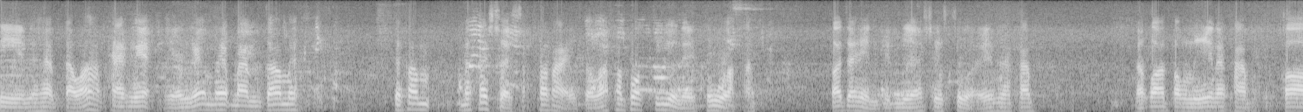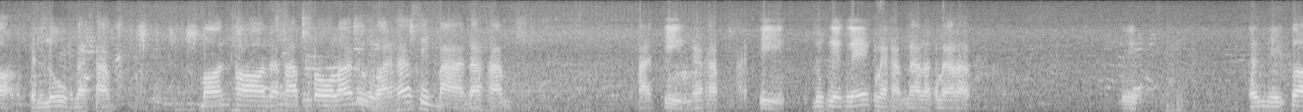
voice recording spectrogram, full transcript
มีนะครับ แต่ว่าแพงเนี้ยอย่างเงี้ยม่มันก็ไม่จะก็ ไม่ค่อยสวยสักเท่าไหร่ แต่ว่าถ้าพวกที่อยู่ในตู้ครับ ก็จะเห็นเป็นเนื้อสวยๆนะครับ แล้วก็ตรงนี้นะครับ ก็เป็นลูกนะครับมอนทอนะครับโลละหนึ่งร้อยห้าสิบบาทนะครับขาจีกนะครับขาจีกลูกเล็กๆนะครับน่ารักน่ารักนี่อันนี้ก็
